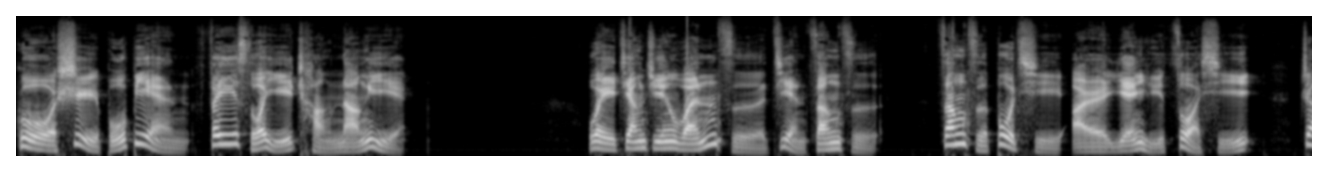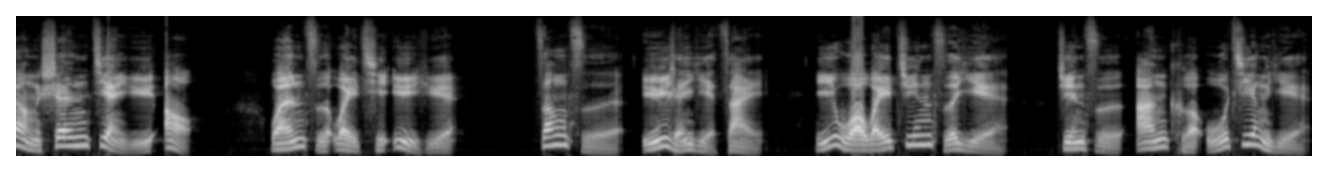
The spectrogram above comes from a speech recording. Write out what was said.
故事不变，非所以逞能也。魏将军文子见曾子，曾子不起而言于坐席，正身见于傲。文子谓其欲曰：“曾子愚人也哉！以我为君子也，君子安可无敬也？”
